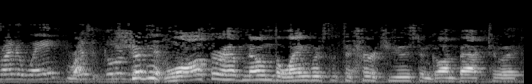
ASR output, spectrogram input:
run away? right. Just go to- Shouldn't Walther have known the language that the church used and gone back to it?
